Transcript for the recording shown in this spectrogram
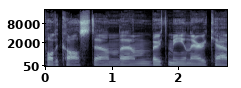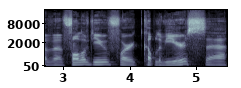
podcast. And um, both me and Eric have uh, followed you for a couple of years. Uh,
